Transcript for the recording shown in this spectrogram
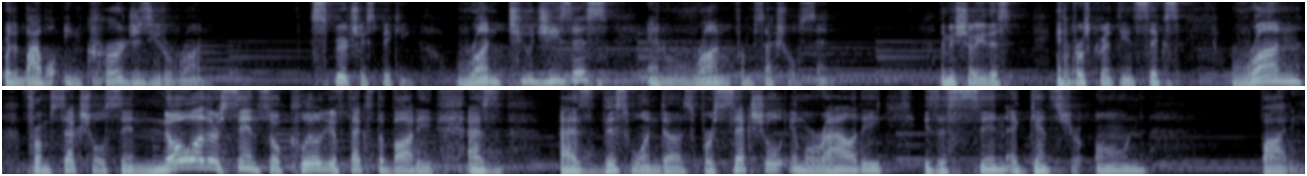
where the Bible encourages you to run, spiritually speaking. Run to Jesus and run from sexual sin. Let me show you this in 1 Corinthians 6. Run from sexual sin. No other sin so clearly affects the body as, as this one does. For sexual immorality is a sin against your own body.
